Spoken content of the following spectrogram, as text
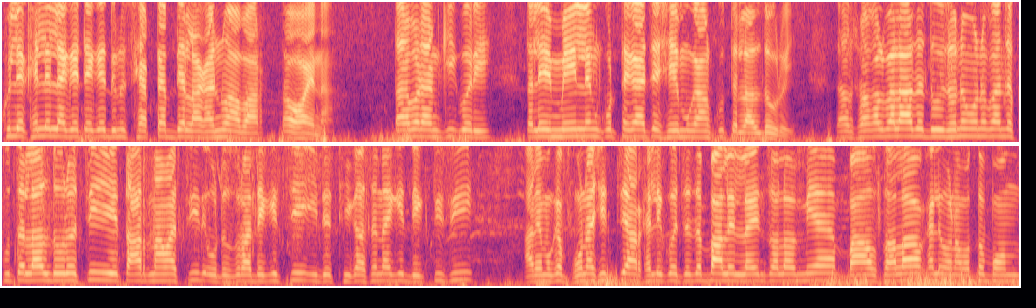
খুলে খেলে লাগে টেকে দিন স্যাপ ট্যাপ দিয়ে লাগানো আবার তাও হয় না। তারপরে আমি কী করি? তাহলে এই মেইন লাইন করতে গেছে সেই মুখে এখন কুত্তের লাল দৌড়ই। তখন সকালবেলা আছে দুইজনে মনে করেন যে কুত্তের লাল দৌড়চ্ছি, তার নামাচ্ছি, ওটা জোড়া দেখিচ্ছি এটা ঠিক আছে নাকি দেখতেছি। আর এমকে ফোন আসিচ্ছে আর খালি করছে যে বালের লাইন চালাও মেয়ে, বাল চালাও, খালি অনাবত বন্ধ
